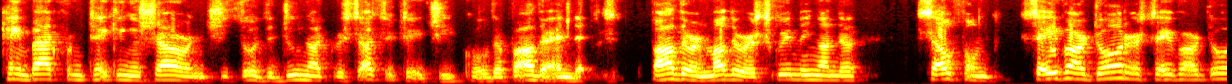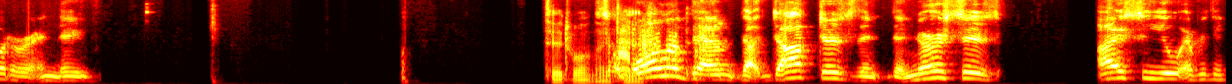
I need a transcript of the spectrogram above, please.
came back from taking a shower and she saw the do not resuscitate, she called her father, and the father and mother are screaming on the cell phone, save our daughter, save our daughter. And they did what they so did. all of them, the doctors, the, the nurses, ICU, everything.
